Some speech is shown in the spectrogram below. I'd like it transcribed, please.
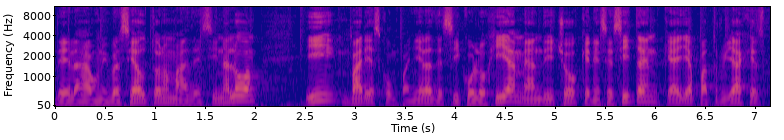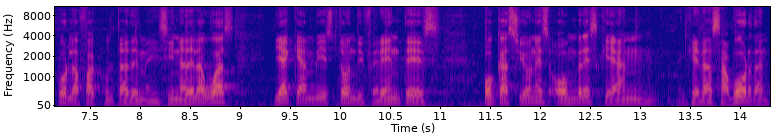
de la Universidad Autónoma de Sinaloa y varias compañeras de psicología me han dicho que necesitan que haya patrullajes por la Facultad de Medicina de la UAS, ya que han visto en diferentes ocasiones hombres que, han, que las abordan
